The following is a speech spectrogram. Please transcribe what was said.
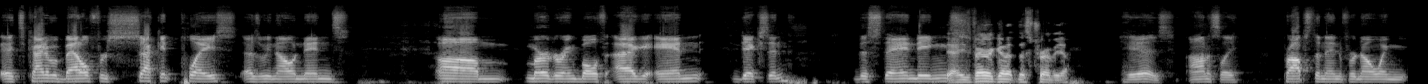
It's kind of a battle for second place, as we know. Nin's um, murdering both Egg and Dixon. The standings. Yeah, he's very good at this trivia. He is, honestly. Props to Nin for knowing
